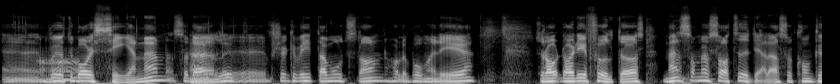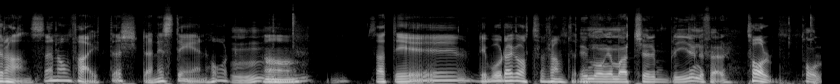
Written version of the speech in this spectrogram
eh, på. Göteborgsscenen. Så där eh, försöker vi hitta motstånd, håller på med det. Så då, då är det fullt ös. Men som jag sa tidigare, alltså konkurrensen om fighters, den är stenhård. Mm. Ja. Så att det, det borde ha gått för Hur framtiden. många matcher blir det ungefär? 12, 12?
